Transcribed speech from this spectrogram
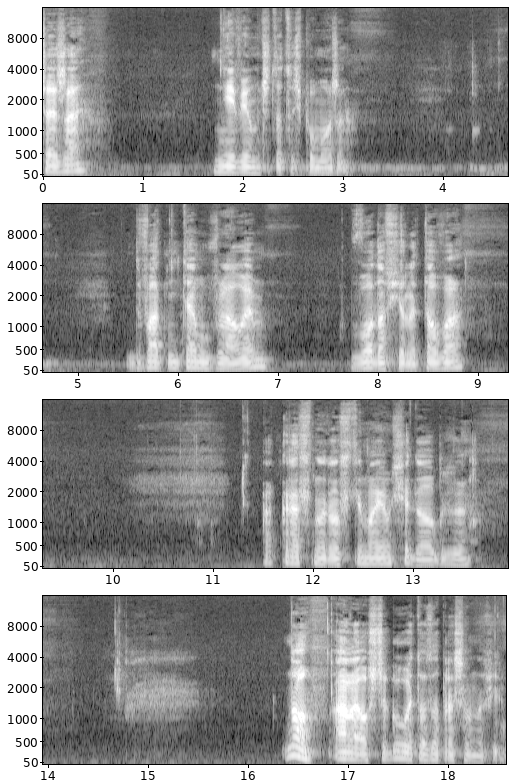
szczerze, nie wiem, czy to coś pomoże. Dwa dni temu wlałem. Woda fioletowa. A krasnorosty mają się dobrze. No, ale o szczegóły to zapraszam na film.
